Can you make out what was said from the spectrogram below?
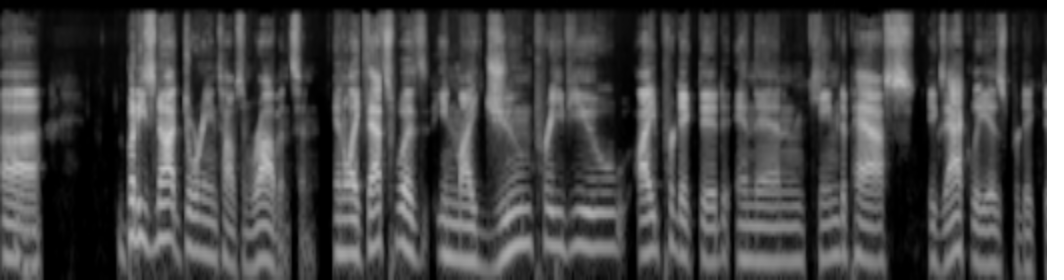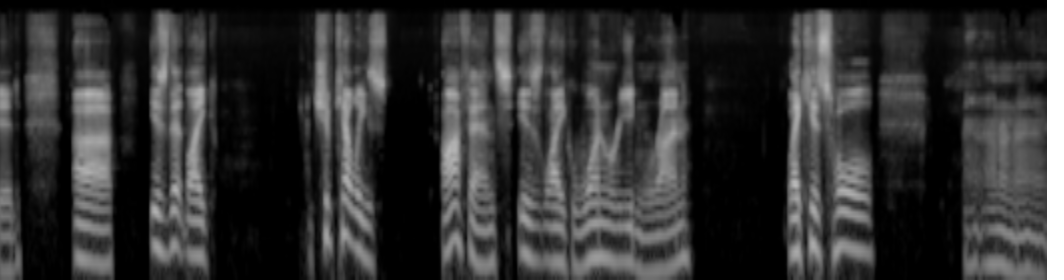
uh mm-hmm. but he's not dorian thompson robinson and like that's what in my june preview i predicted and then came to pass exactly as predicted uh is that like Chip Kelly's offense is like one read and run. Like his whole, I don't know.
